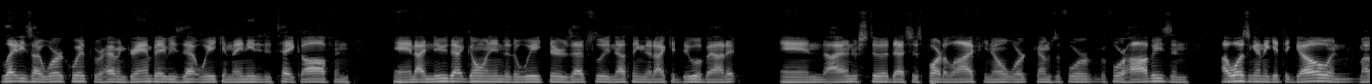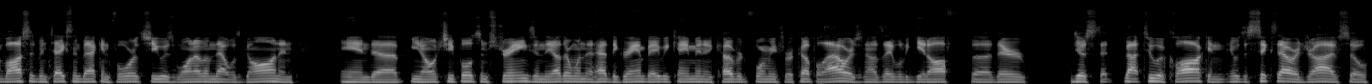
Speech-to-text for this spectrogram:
ladies I work with were having grandbabies that week, and they needed to take off, and and I knew that going into the week, there's absolutely nothing that I could do about it, and I understood that's just part of life. You know, work comes before before hobbies, and I wasn't going to get to go, and my boss had been texting back and forth. She was one of them that was gone, and and uh, you know she pulled some strings, and the other one that had the grandbaby came in and covered for me for a couple hours, and I was able to get off uh, there just at about two o'clock, and it was a six-hour drive. So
